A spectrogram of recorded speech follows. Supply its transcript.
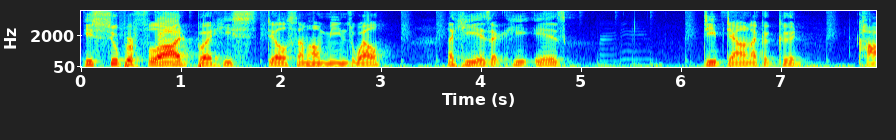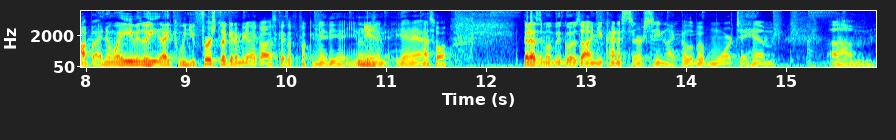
he's super flawed but he still somehow means well. Like he is a he is deep down like a good cop in a way even though he like when you first look at him you're like oh this guy's a fucking idiot you know he's Yeah. an, yeah, an asshole but as the movie goes on you kind of start seeing like a little bit more to him um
